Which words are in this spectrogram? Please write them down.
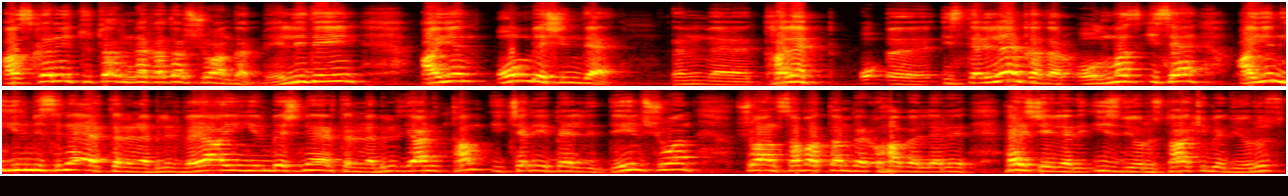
Asgari tutar ne kadar şu anda belli değil. Ayın 15'inde e, talep o, e, istenilen kadar olmaz ise ayın 20'sine ertelenebilir veya ayın 25'ine ertelenebilir. Yani tam içeriği belli değil şu an. Şu an sabahtan beri o haberleri, her şeyleri izliyoruz, takip ediyoruz.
